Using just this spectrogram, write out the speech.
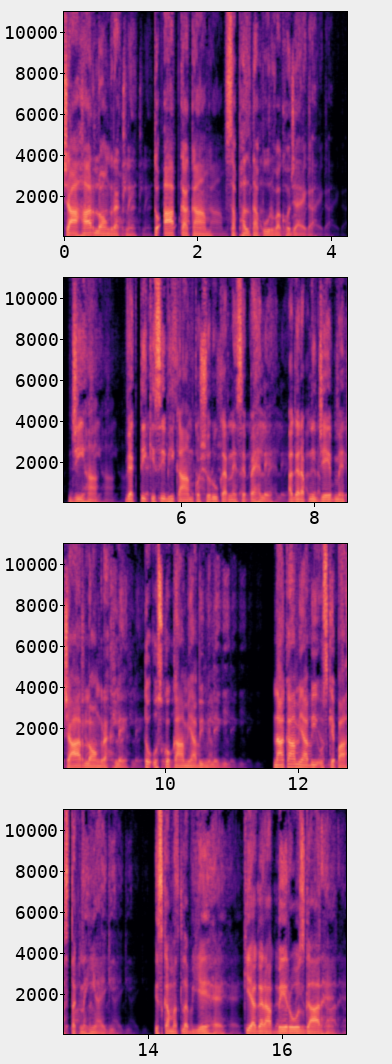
चार लौंग रख लें तो आपका काम सफलतापूर्वक हो जाएगा। जी हाँ व्यक्ति किसी भी काम को शुरू करने से पहले अगर अपनी जेब में चार लौंग रख ले तो उसको कामयाबी मिलेगी। नाकामयाबी उसके पास तक नहीं आएगी। इसका मतलब यह है कि अगर आप बेरोजगार हैं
